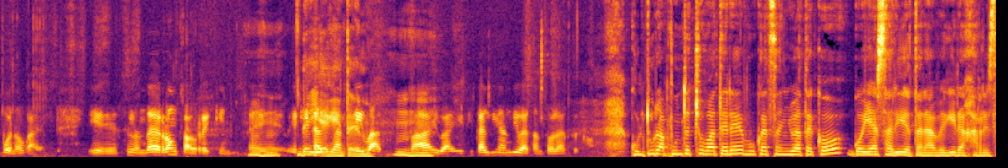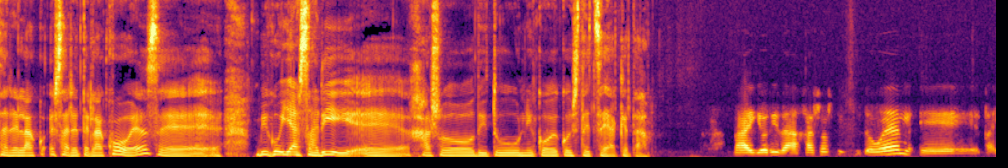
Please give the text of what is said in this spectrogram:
bueno, ba, e, zelan da, erronka horrekin. Mm -hmm. handi bat, mm -hmm. bai, bai, ekitaldi handi bat antolatzeko. Kultura puntetxo bat ere bukatzen joateko, goia sarietara begira jarri zarelako, esaretelako, ez? E, bi goia sari e, jaso ditu niko ekoiztetzeak eta. Bai, hori da, jaso zituen, e, bai,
